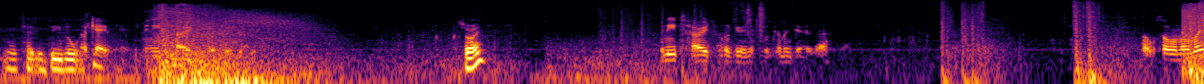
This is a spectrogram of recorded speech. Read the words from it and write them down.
I'm going to take the D launcher. Okay, we need to hurry to Lagoon. Sorry? We need to hurry to Lagoon if we're gonna go there. Oh, someone on me?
